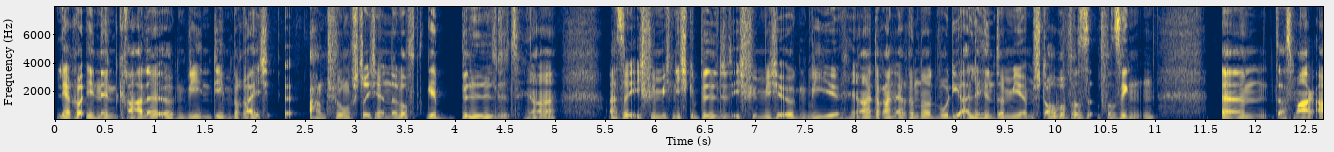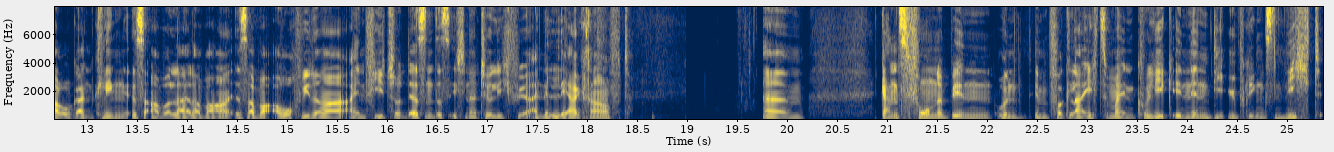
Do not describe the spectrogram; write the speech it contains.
LehrerInnen gerade irgendwie in dem Bereich, äh, Anführungsstriche in der Luft, gebildet, ja. Also ich fühle mich nicht gebildet, ich fühle mich irgendwie ja, daran erinnert, wo die alle hinter mir im Staube vers versinken. Ähm, das mag arrogant klingen, ist aber leider wahr, ist aber auch wieder ein Feature dessen, dass ich natürlich für eine Lehrkraft ähm, ganz vorne bin und im Vergleich zu meinen KollegInnen, die übrigens nicht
